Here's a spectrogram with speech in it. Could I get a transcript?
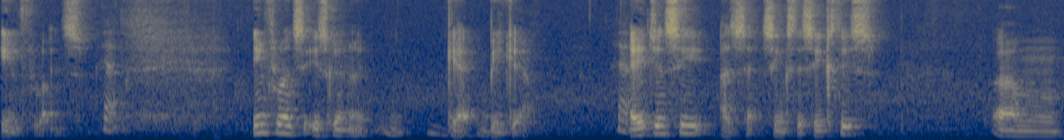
influence. Yeah. Influence is going to get bigger. Agency, as since the 60s. Um,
